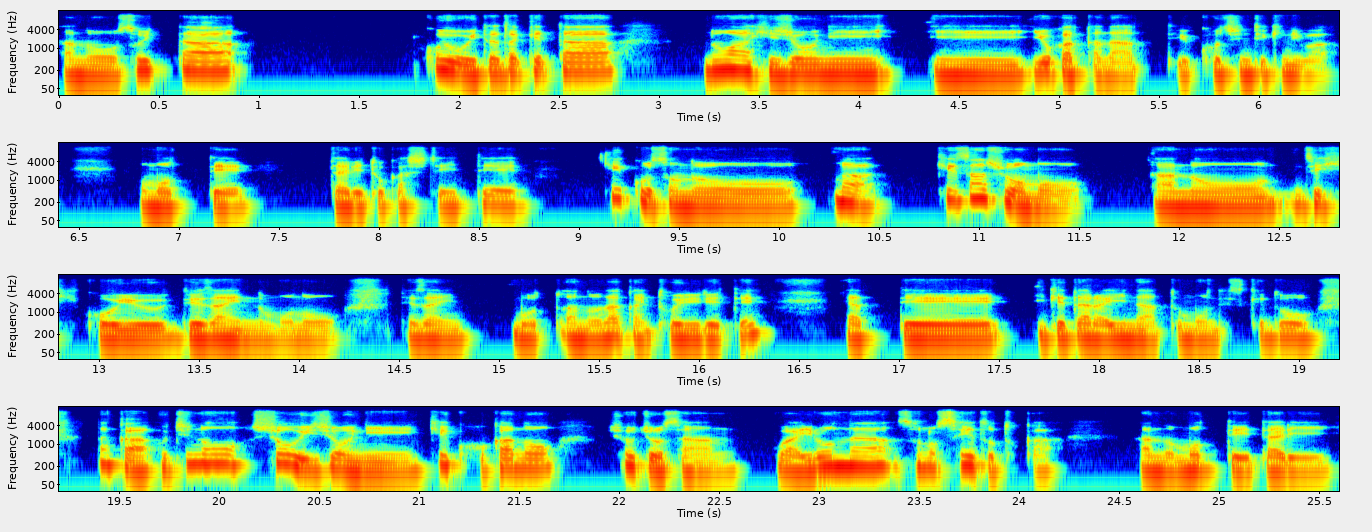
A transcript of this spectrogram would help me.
あのそういった声をいただけたのは非常に良かったなっていう個人的には思っていたりとかしていて、結構その、まあ、経産省もあのぜひこういうデザインのものを、デザインをあの中に取り入れてやっていけたらいいなと思うんですけど、なんかうちの省以上に結構他の省庁さんはいろんなその制度とかあの持っていたり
